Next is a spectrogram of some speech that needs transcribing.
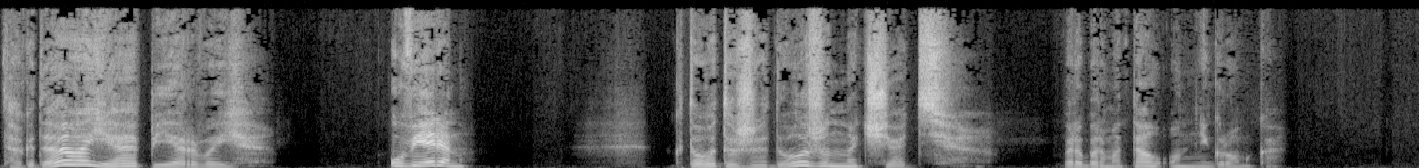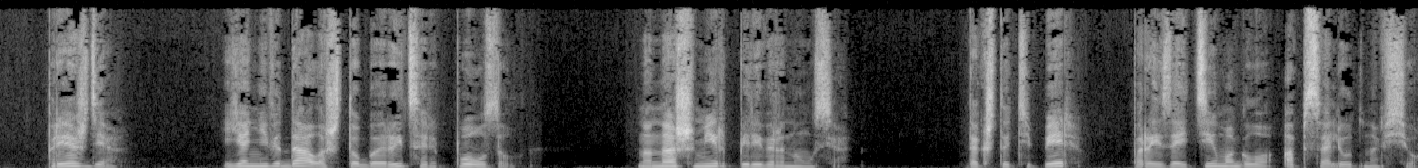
«Тогда я первый». «Уверен?» «Кто-то же должен начать», — пробормотал он негромко. Прежде я не видала, чтобы рыцарь ползал, но наш мир перевернулся, так что теперь произойти могло абсолютно все.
